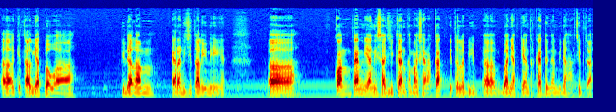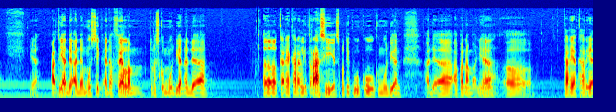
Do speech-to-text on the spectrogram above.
Uh, kita lihat bahwa di dalam era digital ini uh, konten yang disajikan ke masyarakat itu lebih uh, banyak yang terkait dengan bidang hak cipta. Ya, artinya ada ada musik, ada film, terus kemudian ada karya-karya uh, literasi ya seperti buku, kemudian ada apa namanya eh, karya-karya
